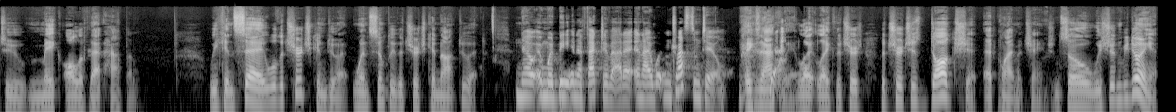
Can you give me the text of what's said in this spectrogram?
to make all of that happen. We can say, well, the church can do it when simply the church cannot do it. No, and would be ineffective at it, and I wouldn't trust them to. Exactly, yeah. like like the church, the church is dog shit at climate change, and so we shouldn't be doing it.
